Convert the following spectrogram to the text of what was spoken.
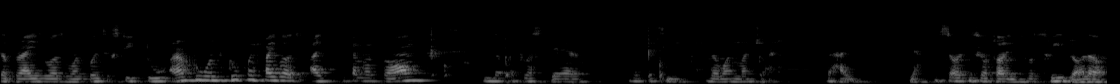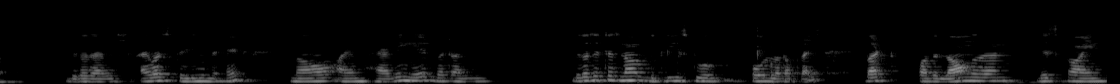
The price was 1.62 around 2.5 was I, if I'm not wrong the, it was there. Let me see. The one month chart. The high. Yeah. It's, it's sorry it was three dollar because I was I was trading in the it now I am having it but I'm because it has now decreased to a whole lot of price. But for the long run this coin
